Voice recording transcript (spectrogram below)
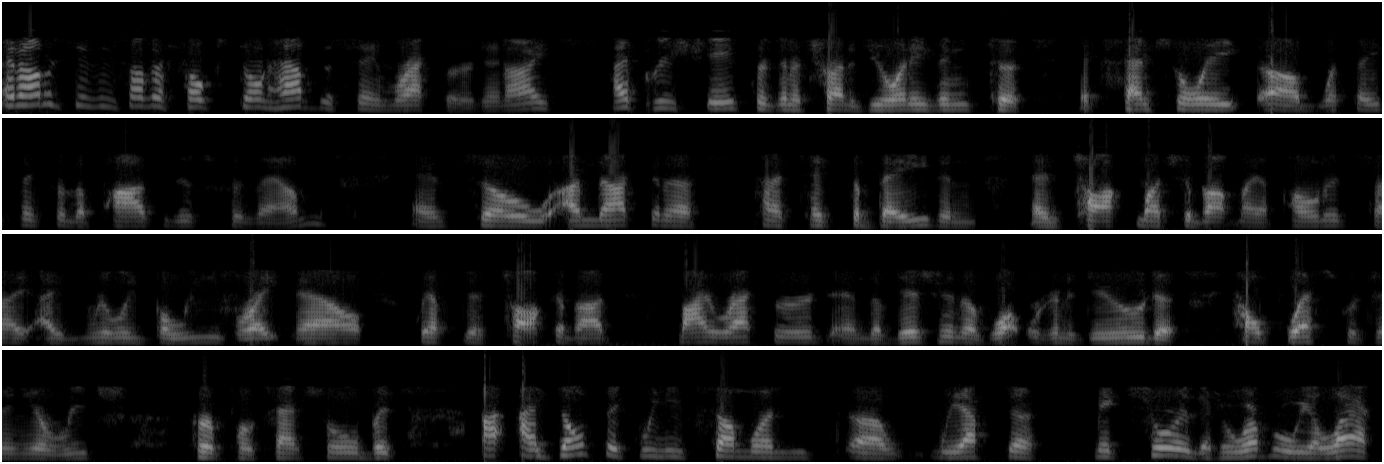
And obviously, these other folks don't have the same record. And I, I appreciate they're going to try to do anything to accentuate uh, what they think are the positives for them. And so I'm not going to kind of take the bait and, and talk much about my opponents. I, I really believe right now we have to talk about my record and the vision of what we're going to do to help West Virginia reach her potential. But I, I don't think we need someone. Uh, we have to make sure that whoever we elect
